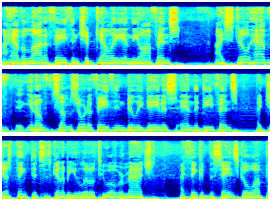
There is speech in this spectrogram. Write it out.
I have a lot of faith in Chip Kelly and the offense. I still have you know some sort of faith in Billy Davis and the defense. I just think this is going to be a little too overmatched. I think if the Saints go up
